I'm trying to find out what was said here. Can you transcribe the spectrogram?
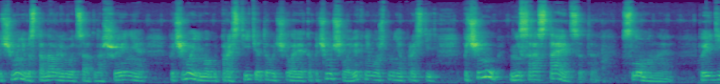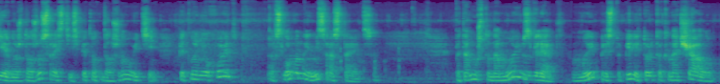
почему не восстанавливаются отношения, почему я не могу простить этого человека, почему человек не может меня простить, почему не срастается-то сломанное. По идее, оно же должно срастись, пятно должно уйти. Пятно не уходит, сломанное не срастается. Потому что, на мой взгляд, мы приступили только к началу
